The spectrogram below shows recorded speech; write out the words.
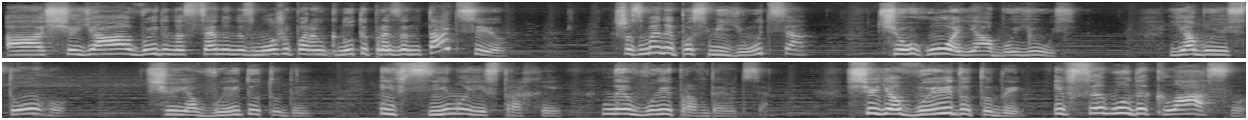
А що я вийду на сцену і не зможу перемкнути презентацію? Що з мене посміються? Чого я боюсь? Я боюсь того, що я вийду туди, і всі мої страхи не виправдаються. Що я вийду туди, і все буде класно.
